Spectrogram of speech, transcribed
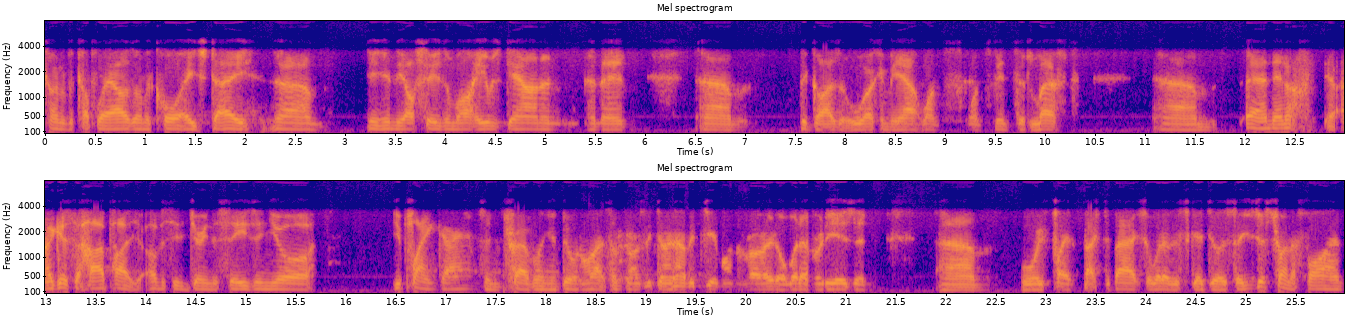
kind of a couple of hours on the court each day um, in the off season while he was down, and and then um, the guys that were working me out once once Vince had left. Um, and then uh, I guess the hard part, obviously, during the season, you're you're playing games and traveling and doing all that. Sometimes we don't have a gym on the road or whatever it is, and um, or we've played back to backs or whatever the schedule is. So you're just trying to find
